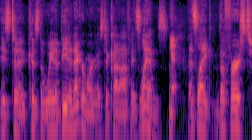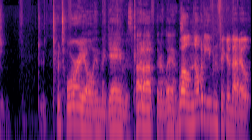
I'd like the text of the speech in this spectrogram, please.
is to because the way to beat a necromorph is to cut off its limbs. Yeah. That's like the first t- tutorial in the game is cut off their limbs. Well, nobody even figured that out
